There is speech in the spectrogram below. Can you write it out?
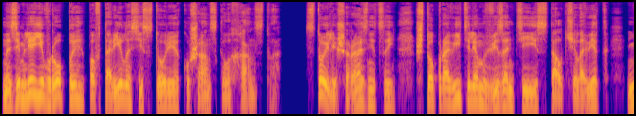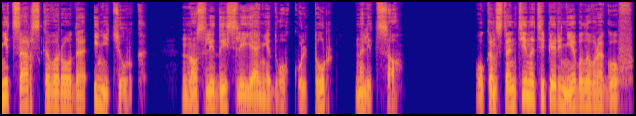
на земле Европы повторилась история Кушанского ханства. С той лишь разницей, что правителем в Византии стал человек не царского рода и не тюрк, но следы слияния двух культур налицо. У Константина теперь не было врагов.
